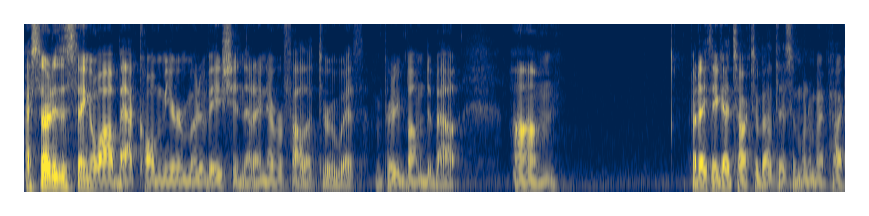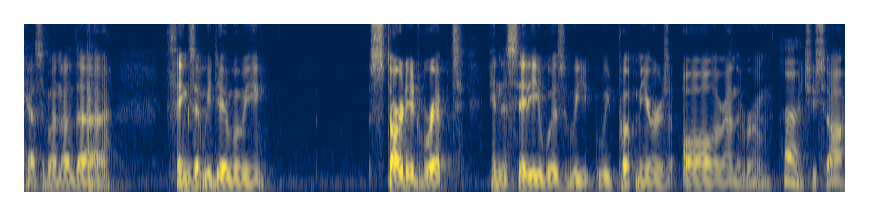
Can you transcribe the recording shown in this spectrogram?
I started this thing a while back called Mirror Motivation that I never followed through with. I'm pretty bummed about. Um, but I think I talked about this in one of my podcasts. One of the things that we did when we started Ripped in the city was we we put mirrors all around the room that you saw.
